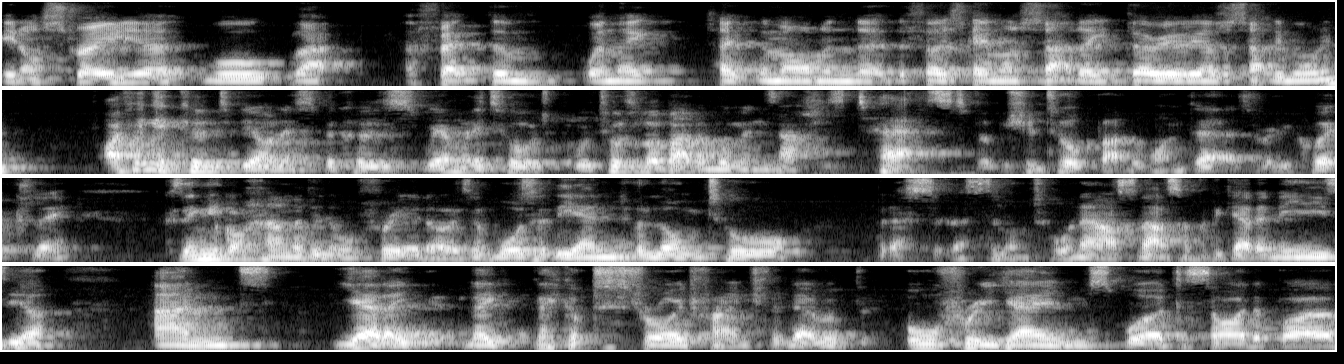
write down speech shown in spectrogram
in Australia. Will that affect them when they take them on in the, the first game on Saturday, very early as a Saturday morning? I think it could, to be honest, because we haven't really talked. We've talked a lot about the women's Ashes test, but we should talk about the one days really quickly because England got hammered in all three of those. It was at the end of a long tour, but they're, they're still on tour now, so that's not going to get any easier. And yeah, they, they, they got destroyed, frankly. There were, all three games were decided by a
